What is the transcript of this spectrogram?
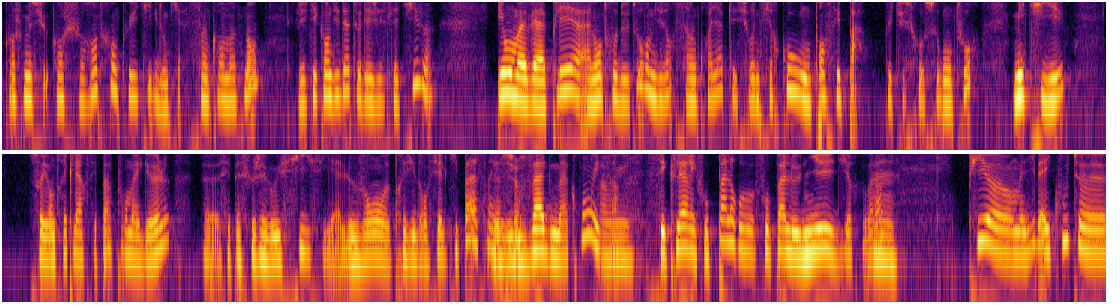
Quand je, me suis, quand je suis rentrée en politique, donc il y a cinq ans maintenant, j'étais candidate aux législatives et on m'avait appelé à l'entre-deux tours en me disant C'est incroyable, tu es sur une circo où on pensait pas que tu serais au second tour, mais t'y es. Soyons très clairs, c'est pas pour ma gueule. euh, c'est parce que j'avais aussi, il y a le vent présidentiel qui passe, hein, il y a sûr. une vague Macron, et Ah ça, oui. c'est clair, il faut pas le, faut pas le nier et dire que voilà. Mm. Puis euh, on m'a dit bah écoute, euh,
